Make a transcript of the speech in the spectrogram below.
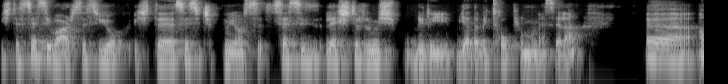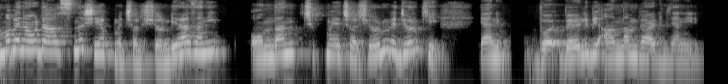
İşte sesi var, sesi yok, işte sesi çıkmıyor, sessizleştirilmiş biri ya da bir toplum mesela. Ee, ama ben orada aslında şey yapmaya çalışıyorum. Biraz hani ondan çıkmaya çalışıyorum ve diyorum ki yani böyle bir anlam verdiğimiz yani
